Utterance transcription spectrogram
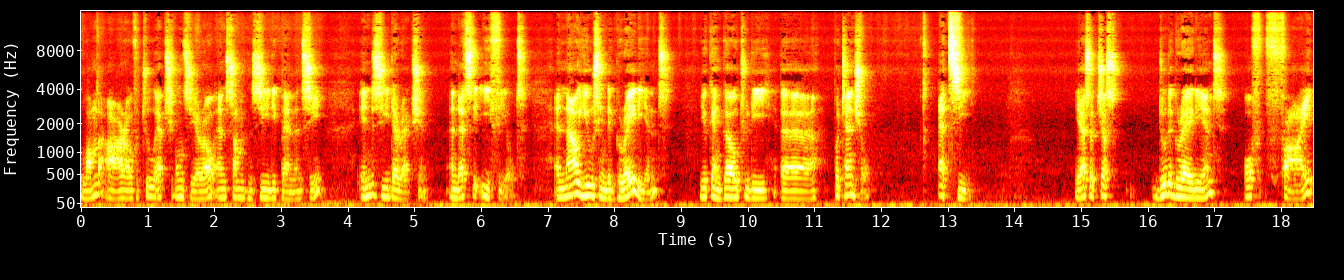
lambda r over 2 epsilon 0 and some z dependency in the z direction. And that's the E field. And now using the gradient, you can go to the uh, potential at z. Yeah, so just do the gradient of phi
